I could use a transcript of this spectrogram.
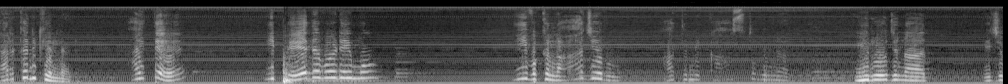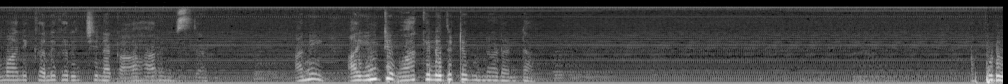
నరకనికి వెళ్ళాడు. అయితే ఈ పేదవాడేమో ఈ ఒక లాజరు అతన్ని కాస్తూ ఉన్నాడు. ఈ రోజు నా యజమాని కనుకరించి నాకు ఆహారం ఇస్తాడు అని ఆ ఇంటి వాకిలు ఎదుట ఉన్నాడంట. అప్పుడు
